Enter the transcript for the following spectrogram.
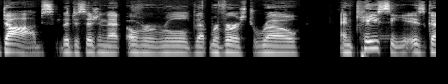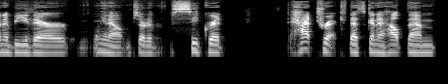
Dobbs, the decision that overruled, that reversed Roe and Casey, is going to be their, you know, sort of secret hat trick that's going to help them,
